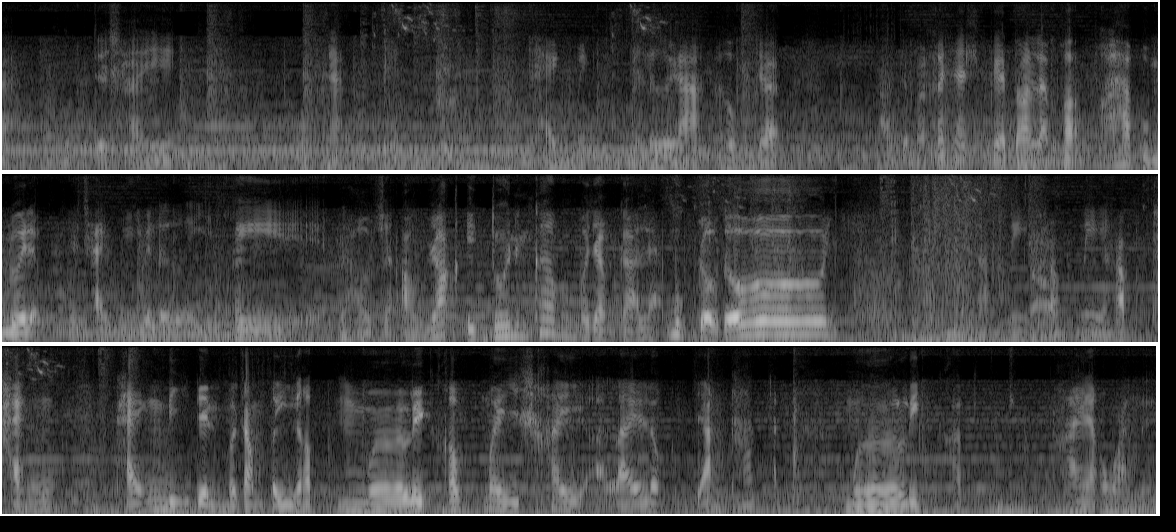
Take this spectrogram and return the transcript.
นะผมจะใช้ เลยนะผมจะอาจจะไม่ค่อยใช้สเปียร์ตอนแล้วเพราะเพราะถ้าผมรวยเนี่ยผมจะใช้มีไปเลยพี่เราจะเอายักษ์อีกตัวหนึ่งเข้ามาประจำการและบุกโจมเลยครับนี่ครับนี่ครับ แทงแทงดีเด่นประจำปีครับ เมอร์ลิกครับไม่ใช่อะไรหรอกยักษ์ทัดเมอร์ลิกครับให้รางวัลเลย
